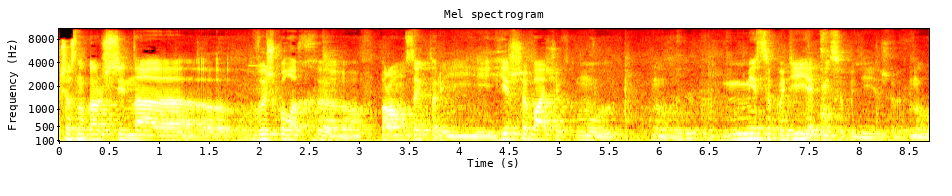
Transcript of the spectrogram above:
Чесно кажучи, на е, вишколах е, в правому секторі і гірше бачив, тому ну, місце події як місце події. Що, ну,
